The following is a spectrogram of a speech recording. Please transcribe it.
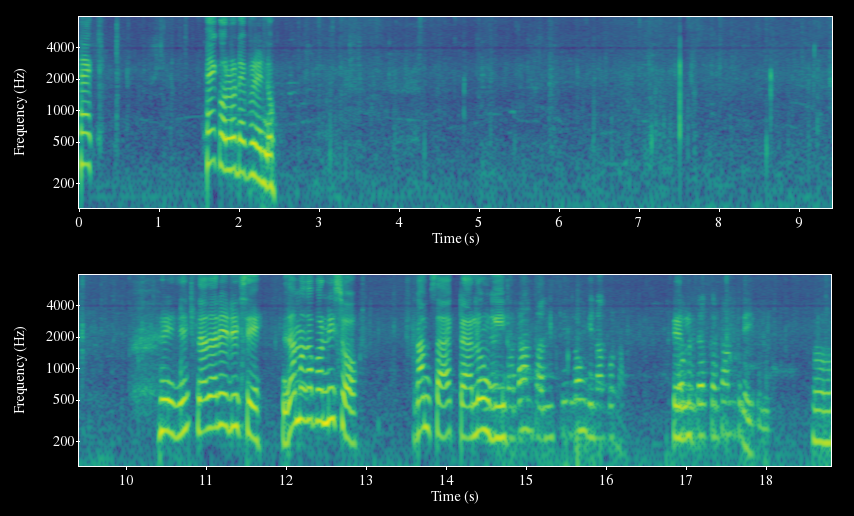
থাক। থাক ওলোটাই পরে নো এই যে, দাদা রেডিছে জামা কাপড় নিছো? গামছা একটা লুঙ্গি। লঙ্গি না কোনা। হ্যাঁ।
